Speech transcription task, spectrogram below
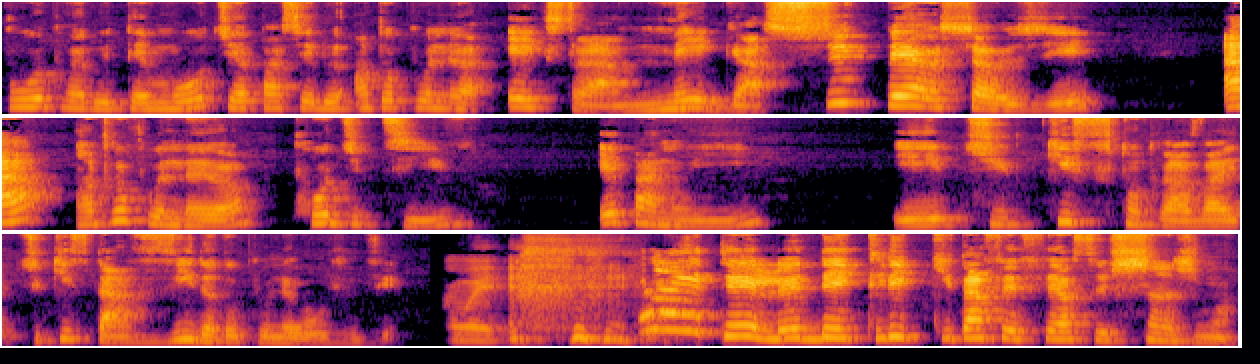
Pour reprendre tes mots, tu es passé de entrepreneur extra, méga, super chargé à entrepreneur productive, épanoui et tu kiffes ton travail, tu kiffes ta vie d'entrepreneur aujourd'hui. Oui. Quel a été le déclic qui t'a fait faire ce changement?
